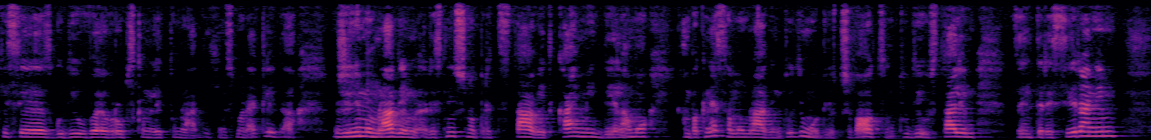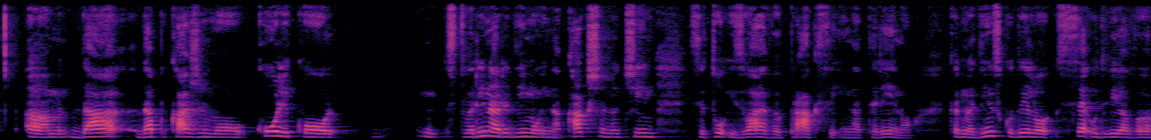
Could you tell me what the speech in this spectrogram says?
ki se je zgodil v Evropskem letu mladih. In smo rekli, da želimo mladim resnično predstaviti, kaj mi delamo, ampak ne samo mladim, tudi odločevalcem, tudi ostalim zainteresiranim, um, da, da pokažemo, koliko stvari naredimo in na kakšen način se to izvaja v praksi in na terenu. Ker mladinsko delo se odvija v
